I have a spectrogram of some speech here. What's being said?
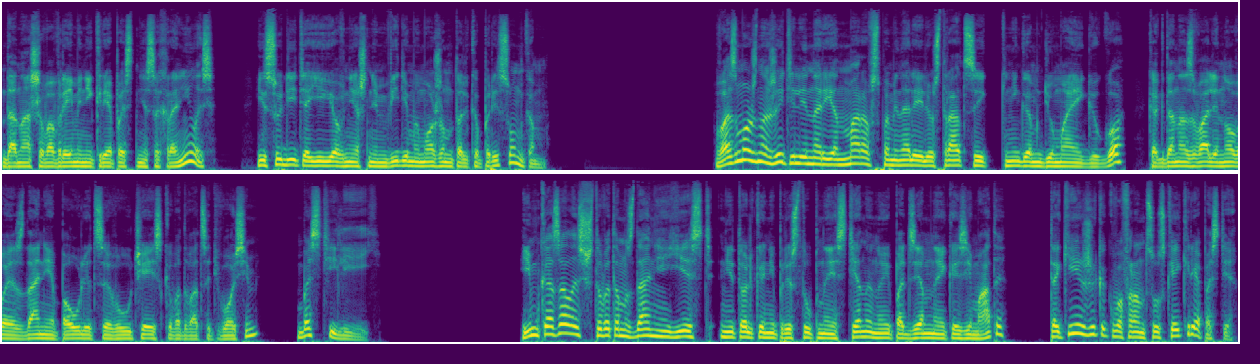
До нашего времени крепость не сохранилась, и судить о ее внешнем виде мы можем только по рисункам. Возможно, жители Нарьянмара вспоминали иллюстрации к книгам Дюма и Гюго, когда назвали новое здание по улице Ваучейского, 28, Бастилией. Им казалось, что в этом здании есть не только неприступные стены, но и подземные казематы, такие же, как во французской крепости,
